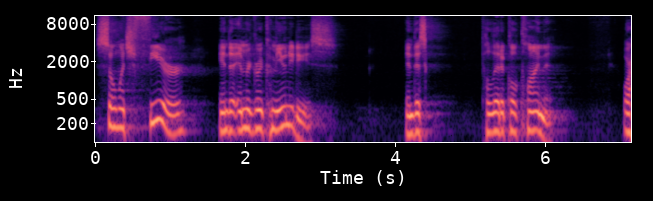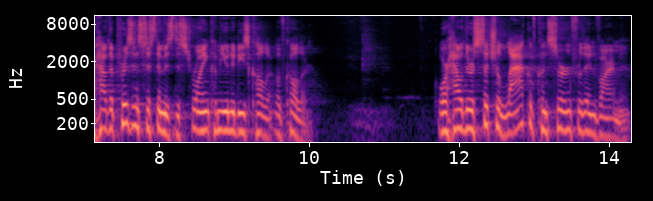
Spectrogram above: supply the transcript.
so much fear in the immigrant communities in this political climate, or how the prison system is destroying communities of color, or how there's such a lack of concern for the environment.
